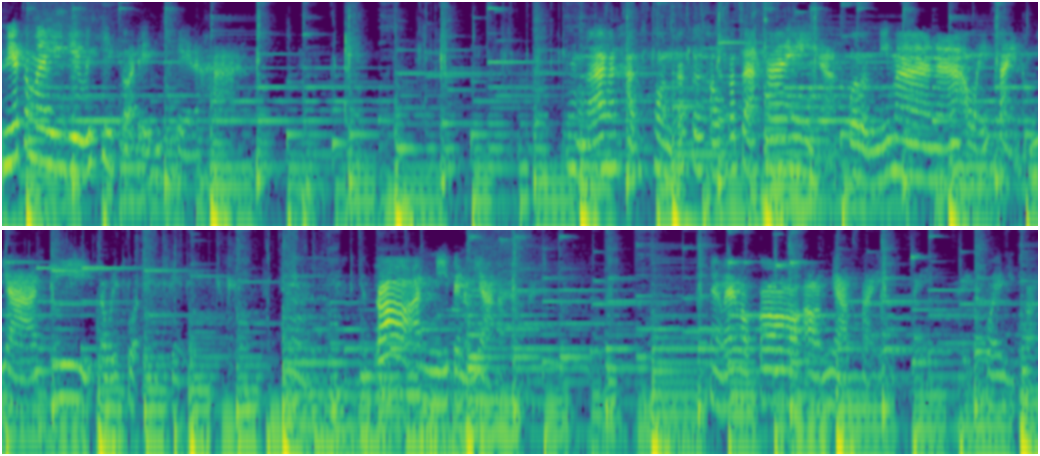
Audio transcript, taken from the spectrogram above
วันนี้จะมารีวิววิธีตรวจ ATK นะคะอย่างแรกนะคะทุกคนก็คือเขาก็จะให้ขวดแบบนี้มานะ เอาไว้ใส่น้ำยาที่เอาไว้ตรวจ ATK อืมแล้วก็อันนี้เป็นน้ำยานะคะอย่างแรกเราก็เอาน้ำยาใส่ใส่ใส่ถ้วยนี้ก่อน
